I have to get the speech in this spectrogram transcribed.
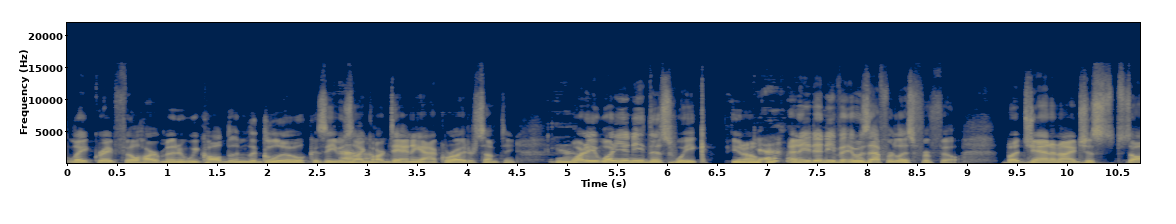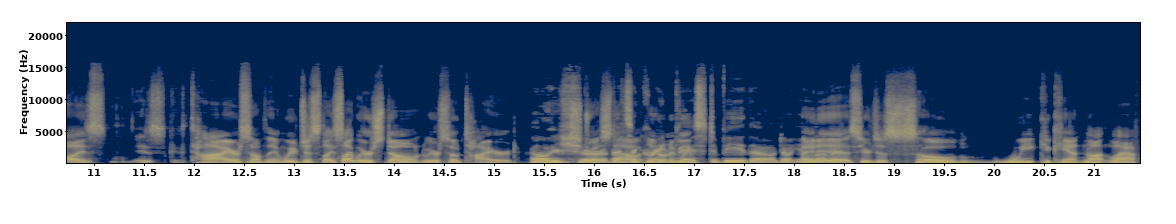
late great Phil Hartman, and we called him the glue because he was like our Danny Aykroyd or something. Uh-huh. Yeah. What do you What do you need this week? You know, Yeah. and he didn't even. It was effortless for Phil. But Jan and I just saw his his tie or something, and we were just like it's like we were stoned. We were so tired. Oh, sure. stressed That's a out, you know great I mean? place to be, though. Don't you It love it? is. You're just so weak. You can't not laugh.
